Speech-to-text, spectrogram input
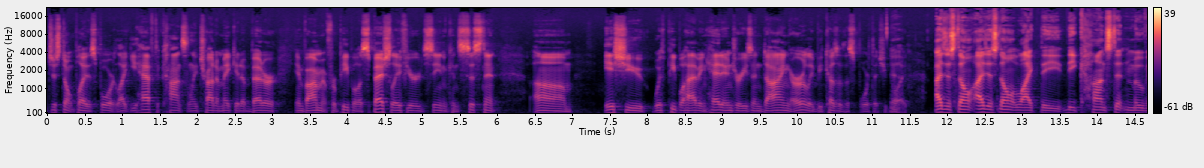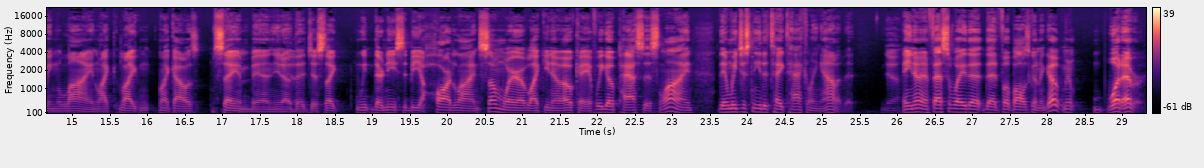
just don't play the sport like you have to constantly try to make it a better environment for people especially if you're seeing consistent um, issue with people having head injuries and dying early because of the sport that you played I just don't. I just don't like the the constant moving line, like like like I was saying, Ben. You know, that just like we, there needs to be a hard line somewhere of like you know, okay, if we go past this line, then we just need to take tackling out of it. Yeah. And, you know, if that's the way that, that football is going to go, you know, whatever.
